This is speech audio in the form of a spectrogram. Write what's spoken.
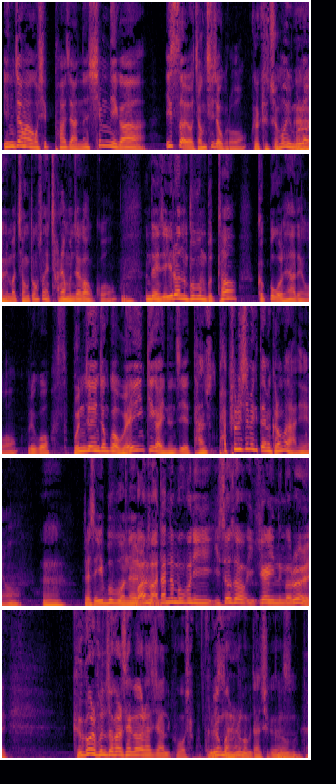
인정하고 싶어 하지 않는 심리가 있어요. 정치적으로. 그렇겠죠. 뭐 물론 네. 뭐 정통성에 전혀 문제가 없고. 근데 이제 이런 부분부터 극복을 해야 되고 그리고 문재인 정부가 왜 인기가 있는지 단순 파퓰리즘이기 때문에 그런 건 아니에요. 네. 그래서 이 부분을 마음에 좀- 와닿는 부분이 있어서 인기가 있는 거를 그걸 분석할 생각을 하지 않고 자꾸 공격만 하는 겁니다, 지금. 그렇습니다.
